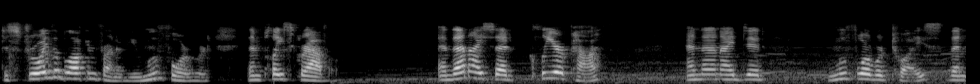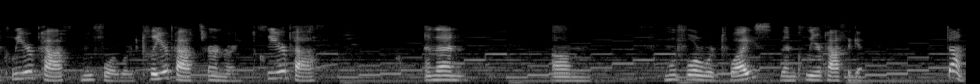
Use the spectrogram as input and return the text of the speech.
destroy the block in front of you, move forward, then place gravel. And then I said clear path, and then I did move forward twice, then clear path, move forward, clear path, turn right, clear path, and then um, move forward twice, then clear path again. Done.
